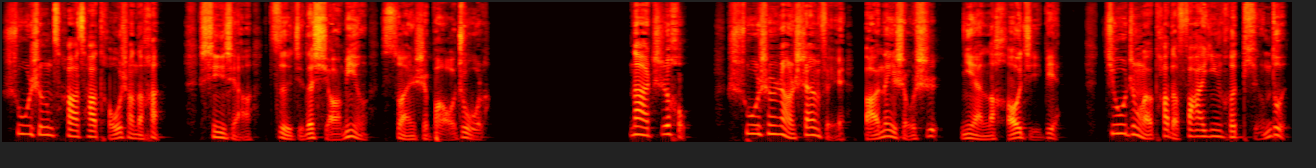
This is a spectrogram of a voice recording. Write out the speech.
书生擦擦头上的汗，心想自己的小命算是保住了。那之后，书生让山匪把那首诗念了好几遍，纠正了他的发音和停顿。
